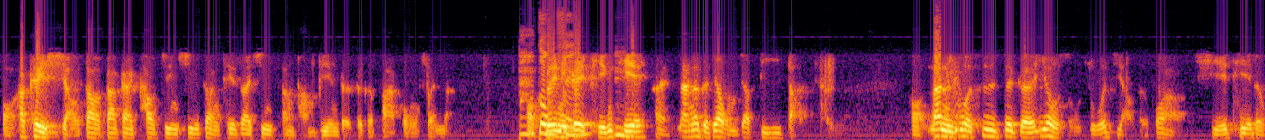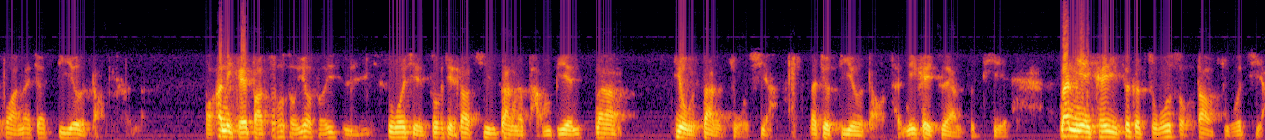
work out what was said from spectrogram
哦，它可以小到大概靠近心脏贴在心脏旁边的这个八公分了，哦，所以你可以平贴，哎，那那个叫我们叫第一导层，哦，那你如果是这个右手左脚的话，斜贴的话，那叫第二导层哦，那你可以把左手右手一直缩写缩写到心脏的旁边，那右上左下，那就第二导层，你可以这样子贴。那你也可以这个左手到左脚，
